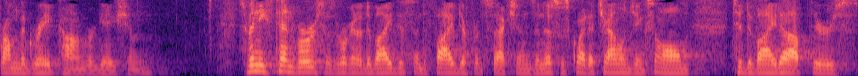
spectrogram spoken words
from the great congregation. So, in these 10 verses, we're going to divide this into five different sections, and this is quite a challenging psalm to divide up. There's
